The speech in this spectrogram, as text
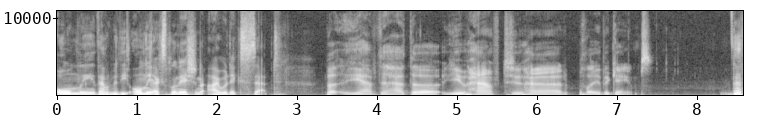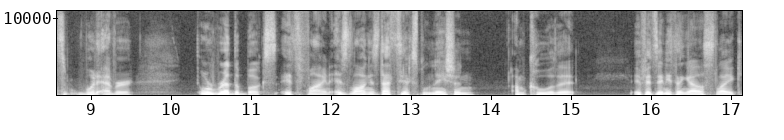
only that would be the only explanation I would accept. But you have to have the you have to had play the games. That's whatever. Or read the books. It's fine. As long as that's the explanation, I'm cool with it. If it's anything else, like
